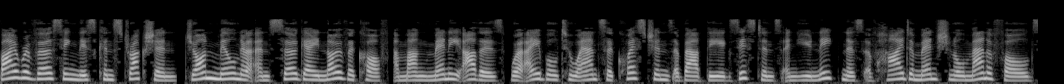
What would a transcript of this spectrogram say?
By reversing this construction, John Milnor and Sergei Novikov among many others were able to answer questions about the existence and uniqueness of high-dimensional manifolds.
